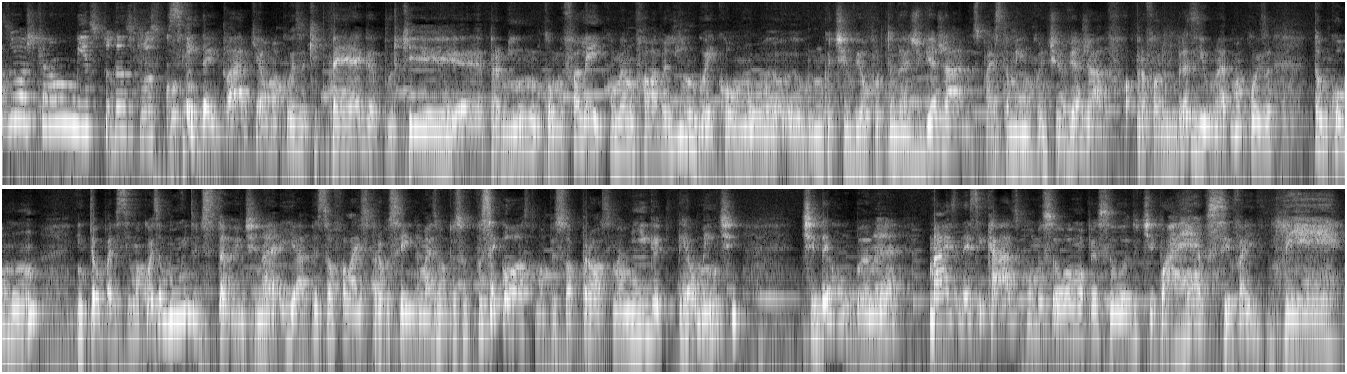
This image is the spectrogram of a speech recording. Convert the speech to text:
Caso, eu acho que era um misto das duas coisas. Sim, daí claro que é uma coisa que pega, porque é, pra mim, como eu falei, como eu não falava língua e como eu, eu nunca tive a oportunidade de viajar, meus pais também nunca tinham viajado pra fora do Brasil, não era uma coisa tão comum, então parecia uma coisa muito distante, né? E a pessoa falar isso pra você, ainda mais uma pessoa que você gosta, uma pessoa próxima, amiga, realmente te derruba, né? Mas nesse caso, como eu sou uma pessoa do tipo, ah, é, você vai ver,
